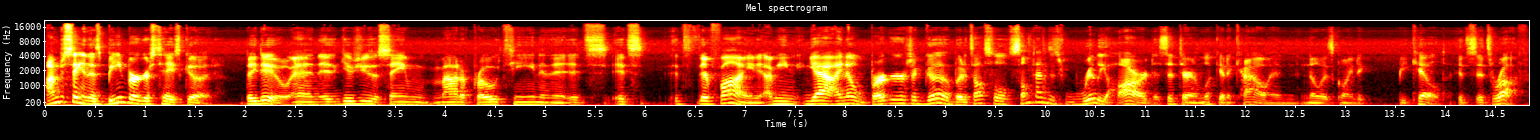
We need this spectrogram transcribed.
I'm just saying this: bean burgers taste good. They do, and it gives you the same amount of protein, and it's it's it's they're fine. I mean, yeah, I know burgers are good, but it's also sometimes it's really hard to sit there and look at a cow and know it's going to be killed. It's it's rough.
